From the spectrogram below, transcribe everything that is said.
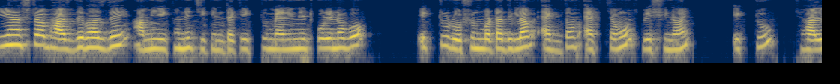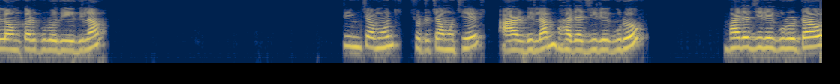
পেঁয়াজটা ভাজতে ভাজতেই আমি এখানে চিকেনটাকে একটু ম্যারিনেট করে নেব। একটু রসুন বাটা দিলাম, একদম এক চামচ, বেশি নয়, একটু ঝাল লঙ্কার গুঁড়ো দিয়ে দিলাম। তিন চামচ, ছোটো চামচের আর দিলাম ভাজা জিরে গুঁড়ো। ভাজা জিরে গুঁড়োটাও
